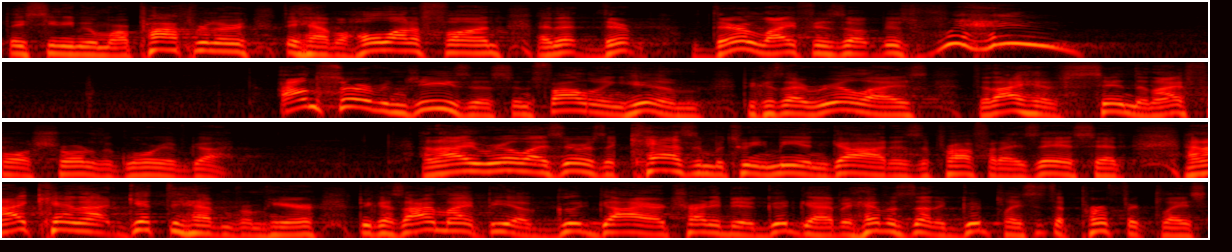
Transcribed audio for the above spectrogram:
they seem to be more popular, they have a whole lot of fun, and that their, their life is, a, is woohoo. I'm serving Jesus and following him because I realize that I have sinned and I fall short of the glory of God. And I realize there is a chasm between me and God, as the prophet Isaiah said. And I cannot get to heaven from here because I might be a good guy or try to be a good guy, but heaven's not a good place. It's a perfect place.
